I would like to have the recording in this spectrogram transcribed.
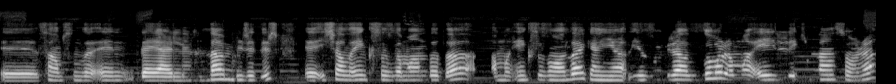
E, Samsun'da en değerlerinden biridir. E, inşallah en kısa zamanda da ama en kısa zaman derken ya, yazın biraz zor ama Eylül Ekim'den sonra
